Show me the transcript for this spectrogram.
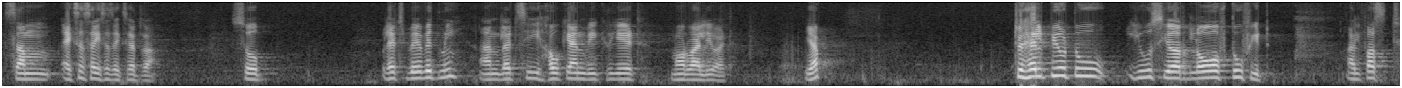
some exercises, etc. So let's bear with me and let's see how can we create more value add. Yep. To help you to use your law of two feet, I'll first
